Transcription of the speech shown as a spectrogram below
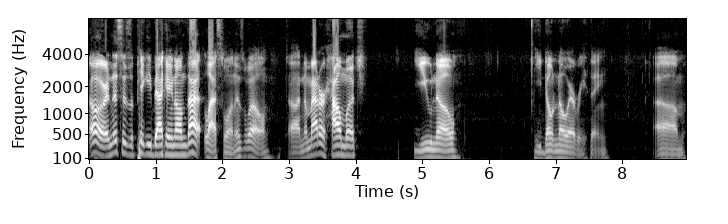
oh, and this is a piggybacking on that last one as well. Uh, no matter how much you know, you don't know everything. Um,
